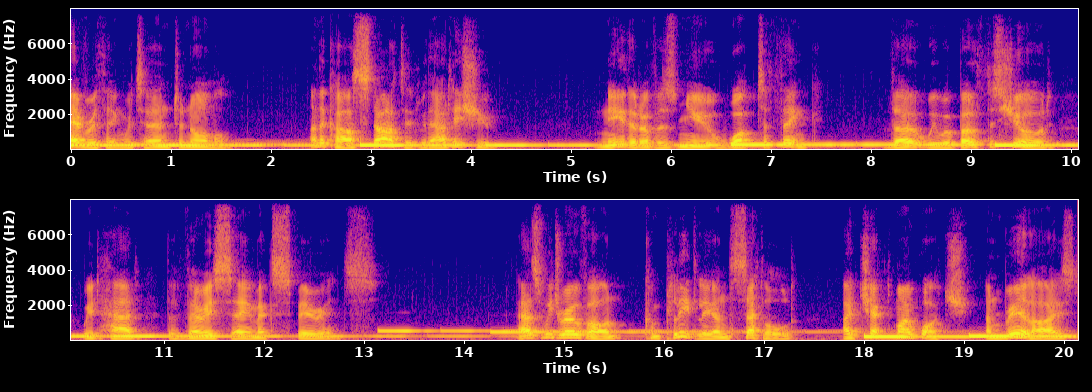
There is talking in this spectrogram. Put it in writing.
everything returned to normal, and the car started without issue. Neither of us knew what to think though we were both assured we'd had the very same experience. As we drove on, completely unsettled, I checked my watch and realized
